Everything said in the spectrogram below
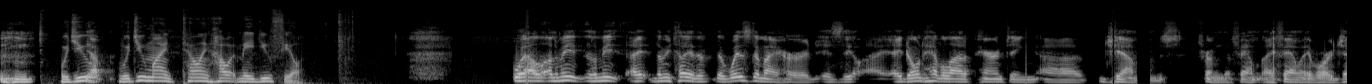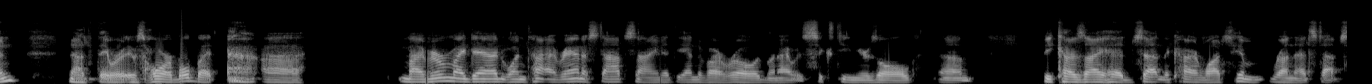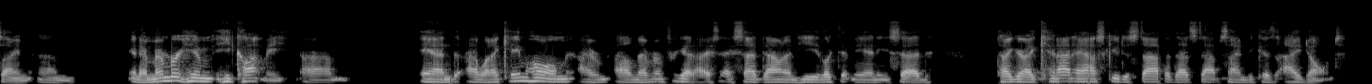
Mm-hmm. Would you Yep. Would you mind telling how it made you feel? Well, let me let me I, let me tell you the, the wisdom I heard is the I, I don't have a lot of parenting uh, gems from the fam- my family of origin. Not that they were it was horrible, but uh, my I remember my dad one time I ran a stop sign at the end of our road when I was 16 years old um, because I had sat in the car and watched him run that stop sign. Um, and I remember him he caught me. Um, and uh, when I came home, I, I'll never forget. I, I sat down and he looked at me and he said, Tiger, I cannot ask you to stop at that stop sign because I don't.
